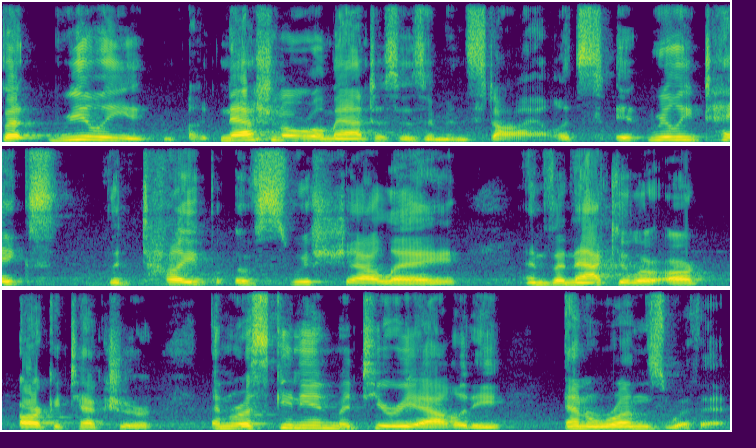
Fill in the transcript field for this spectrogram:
but really uh, national romanticism in style. It's, it really takes the type of Swiss chalet and vernacular ar architecture and Ruskinian materiality and runs with it.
